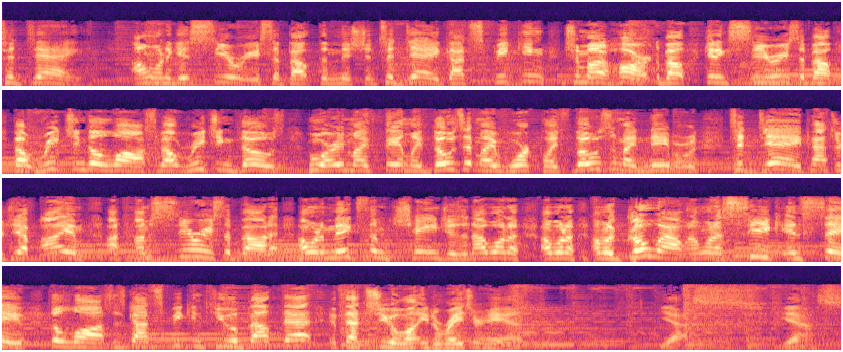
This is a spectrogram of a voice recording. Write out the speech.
today I want to get serious about the mission. Today, God's speaking to my heart about getting serious about, about reaching the lost, about reaching those who are in my family, those at my workplace, those in my neighborhood. Today, Pastor Jeff, I am I, I'm serious about it. I want to make some changes and I want to I want to I want to go out and I want to seek and save the lost. Is God speaking to you about that? If that's you, I want you to raise your hand. Yes. Yes.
